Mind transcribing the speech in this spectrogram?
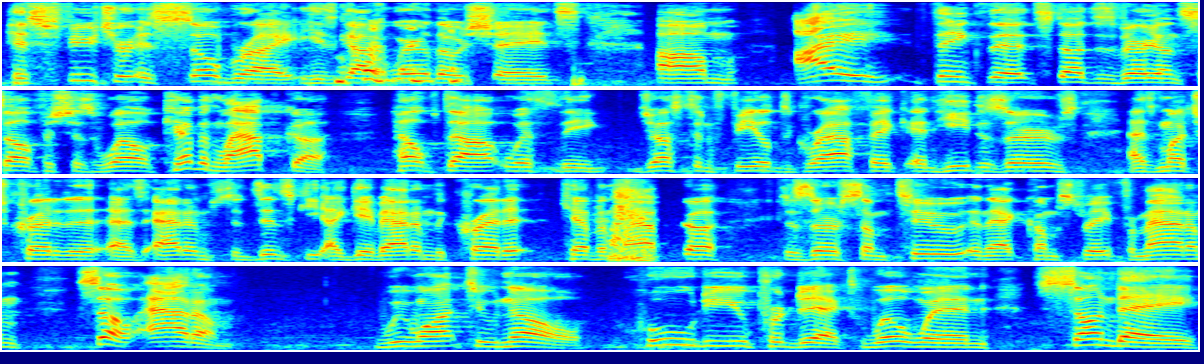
His future is so bright; he's got to wear those shades. Um, I think that Studs is very unselfish as well. Kevin Lapka helped out with the Justin Fields graphic, and he deserves as much credit as Adam Studzinski. I gave Adam the credit. Kevin Lapka deserves some too, and that comes straight from Adam. So, Adam, we want to know who do you predict will win Sunday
